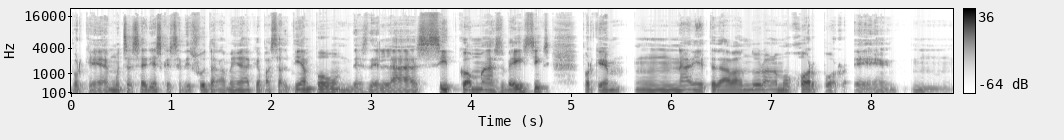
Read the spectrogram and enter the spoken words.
porque hay muchas series que se disfrutan a medida que pasa el tiempo, desde las sitcom más basics, porque mm, nadie te daba un duro a lo mejor por eh, mm,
